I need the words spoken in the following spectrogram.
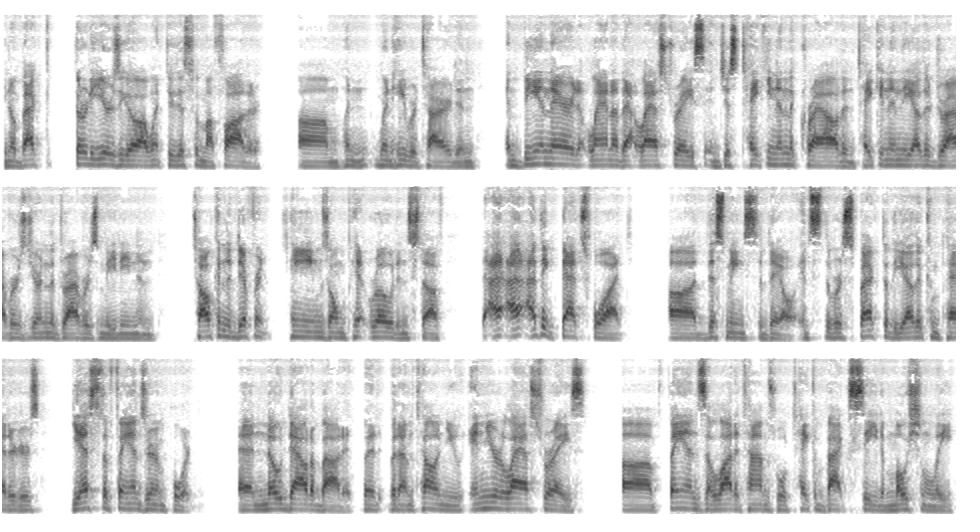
you know, back 30 years ago, I went through this with my father um, when when he retired, and and being there at Atlanta that last race and just taking in the crowd and taking in the other drivers during the drivers meeting and talking to different teams on pit road and stuff. I, I think that's what uh, this means to Dale. It's the respect of the other competitors. Yes, the fans are important, and no doubt about it. But but I'm telling you, in your last race, uh, fans a lot of times will take a back seat emotionally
